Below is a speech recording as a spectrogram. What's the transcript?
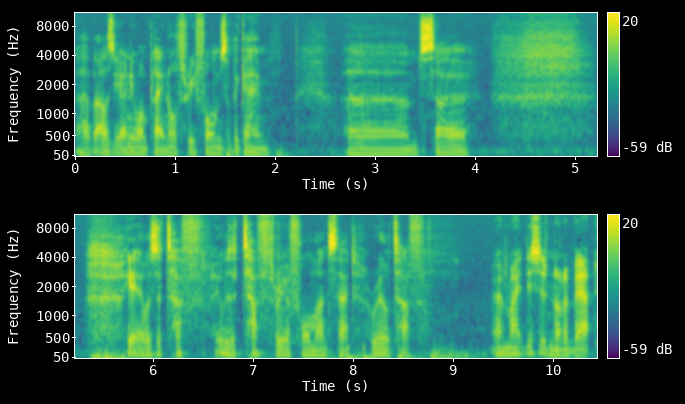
Uh, I was the only one playing all three forms of the game. Um, so yeah, it was a tough. It was a tough three or four months. That real tough. Uh, mate, this is not about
